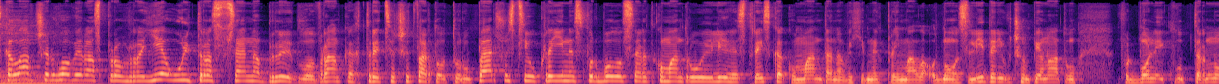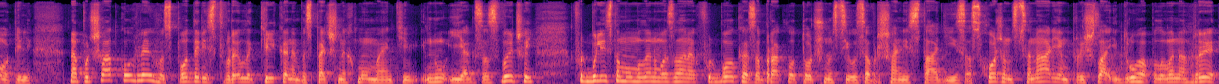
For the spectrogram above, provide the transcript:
Скала в черговий раз програє ультрасцена бридло. В рамках 34-го туру першості України з футболу серед команд другої ліги стрийська команда на вихідних приймала одного з лідерів чемпіонату футбольний клуб Тернопіль. На початку гри господарі створили кілька небезпечних моментів. Ну і як зазвичай, футболістам у малиново-зелених футболках забракло точності у завершальній стадії. За схожим сценарієм прийшла і друга половина гри.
